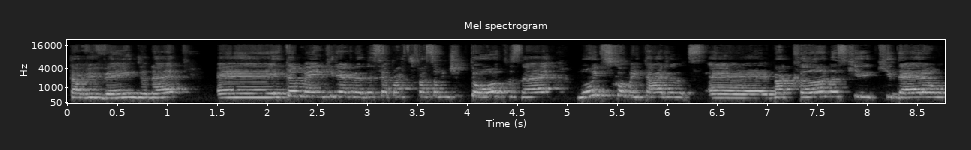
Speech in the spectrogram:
tá vivendo, né? É, e também queria agradecer a participação de todos, né? Muitos comentários é, bacanas que, que deram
